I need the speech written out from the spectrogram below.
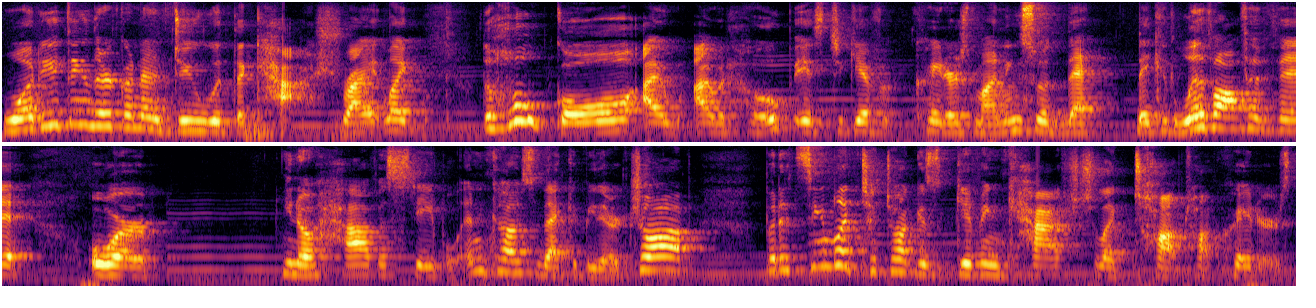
what do you think they're gonna do with the cash, right? Like the whole goal, I, I would hope, is to give creators money so that they could live off of it or you know, have a stable income, so that could be their job. But it seems like TikTok is giving cash to like top, top creators.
